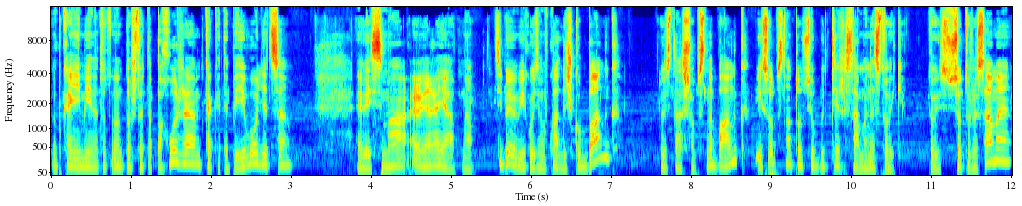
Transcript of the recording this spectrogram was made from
Ну, по крайней мере, на то, на то, что это похоже, как это переводится, весьма вероятно. Теперь мы переходим в вкладочку «Банк», то есть наш, собственно, банк, и, собственно, тут все будет те же самые настройки. То есть все то же самое,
